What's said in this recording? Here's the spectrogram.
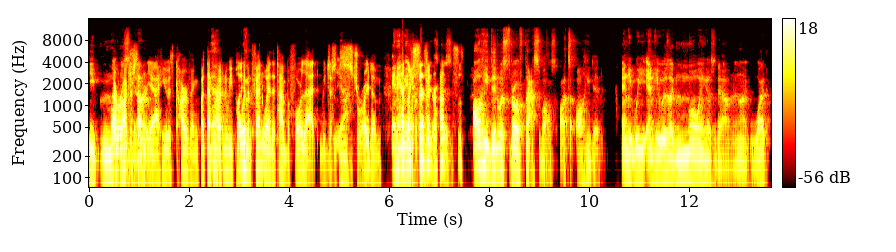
he mowed Rogers Center, yeah, he was carving. But then yeah. when we played With, him in Fenway the time before that, we just yeah. destroyed him. And he had like seven runs. All he did was throw fastballs. That's all he did. And he we and he was like mowing us down. And like what?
